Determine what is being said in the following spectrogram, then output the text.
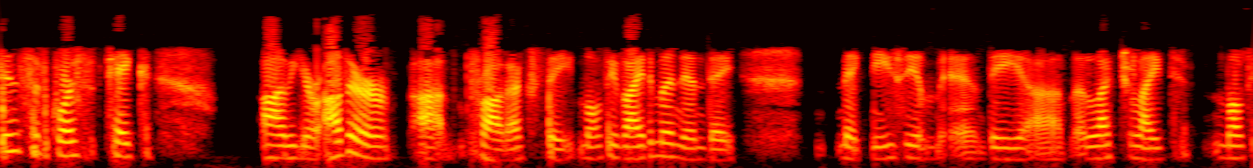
since, of course, take uh, your other uh, products, the multivitamin and the magnesium and the uh, electrolyte multi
